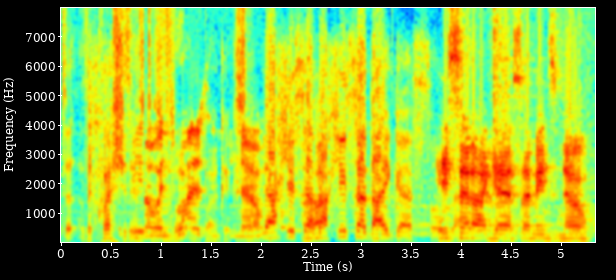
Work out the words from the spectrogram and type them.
The, the question See, is, no, does it's fine, Rotenberg no. accept? Yeah, he said. Huh? he said. I guess. So He like- said, I guess. That means no.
